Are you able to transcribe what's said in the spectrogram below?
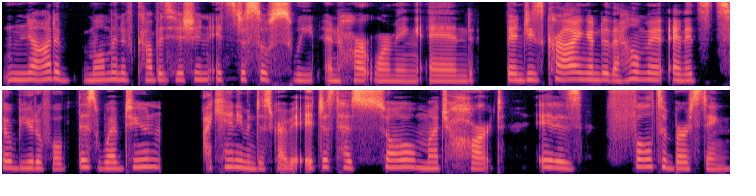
not a moment of competition. It's just so sweet and heartwarming. And Benji's crying under the helmet, and it's so beautiful. This webtoon, I can't even describe it. It just has so much heart. It is full to bursting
